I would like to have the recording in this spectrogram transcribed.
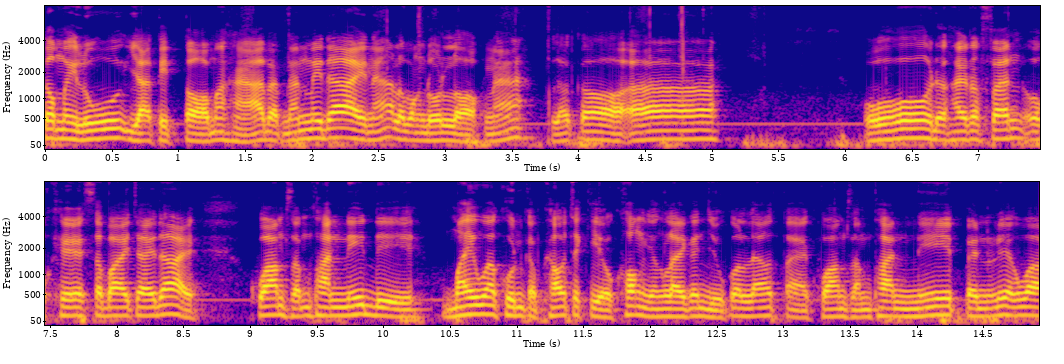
ก็ไม่รู้อย่าติดต่อมาหาแบบนั้นไม่ได้นะ ระวังโดนหลอกนะ แล้วก็อ่าโอ้เดอะไฮร์แฟนโอเค สบายใจได้ ความสัมพันธ์นี้ดี ไม่ว่าคุณกับเขาจะเกี่ยวข้องอย่างไรกันอยู่ก็แล้ว แต่ความสัมพันธ์นี้เป็นเรียกว่า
